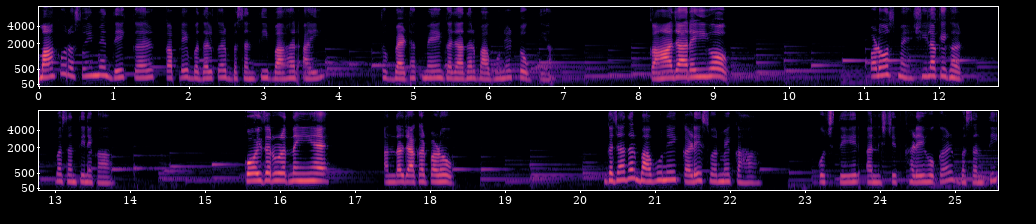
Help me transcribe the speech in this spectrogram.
माँ को रसोई में देखकर कपड़े बदलकर बसंती बाहर आई तो बैठक में गजाधर बाबू ने टोक दिया। कहाँ जा रही हो? पड़ोस में, शीला के घर, बसंती ने कहा। कोई ज़रूरत नहीं है। अंदर जाकर पढ़ो। गजाधर बाबू ने कड़े स्वर में कहा, कुछ देर अनिश्चित खड़े होकर बसंती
